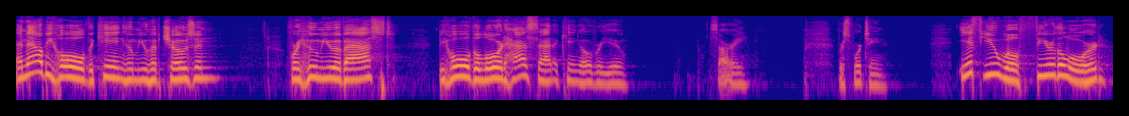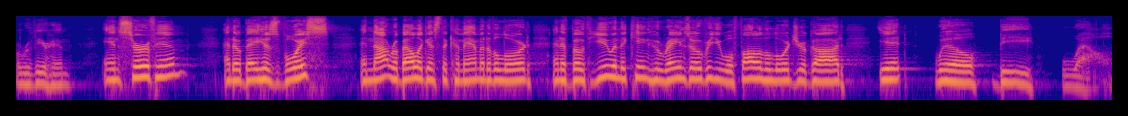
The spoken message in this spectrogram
And now behold, the king whom you have chosen for whom you have asked. Behold, the Lord has set a king over you. Sorry. Verse 14. If you will fear the Lord, or revere him, and serve him, and obey his voice, and not rebel against the commandment of the Lord, and if both you and the king who reigns over you will follow the Lord your God, it will be well.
